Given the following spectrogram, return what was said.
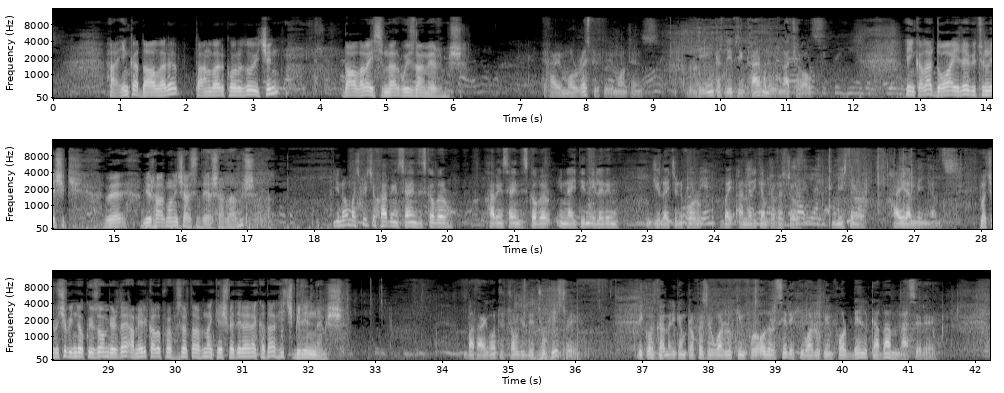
Ha, İnka dağları tanrıları koruduğu için dağlara isimler bu yüzden verilmiş. They have more respect to the mountains. The Incas lives in harmony with naturals. İnkalar doğa ile bütünleşik ve bir harmoni içerisinde yaşarlarmış. You know, Machu Picchu having science discover, having science discover in 1911, July 24, by American professor Mr. Hiram Bingans. Machu Picchu 1911'de Amerikalı profesör tarafından keşfedilene kadar hiç bilinmemiş. But I'm going to tell you the true history. Because the American professor was looking for other city, he was looking for Belcabamba city.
